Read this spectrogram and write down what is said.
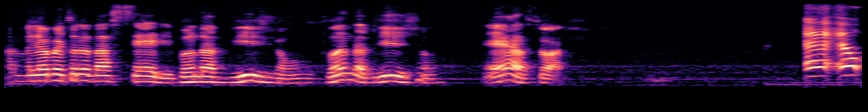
A melhor abertura da série, WandaVision. WandaVision. É essa, eu acho. É, eu,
